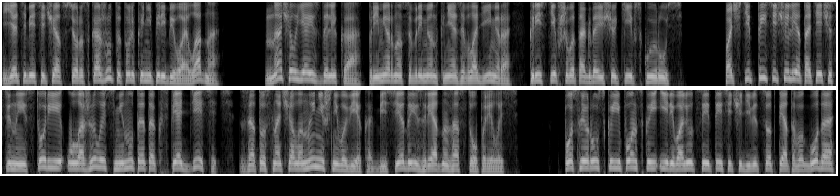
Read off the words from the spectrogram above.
Я тебе сейчас все расскажу, ты только не перебивай, ладно? Начал я издалека, примерно со времен князя Владимира, крестившего тогда еще Киевскую Русь. Почти тысячи лет отечественной истории уложилось минут этак в 5-10, зато с начала нынешнего века беседа изрядно застопорилась. После русско-японской и революции 1905 года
